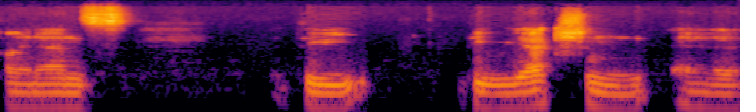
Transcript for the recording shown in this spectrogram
finance the the reaction uh,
